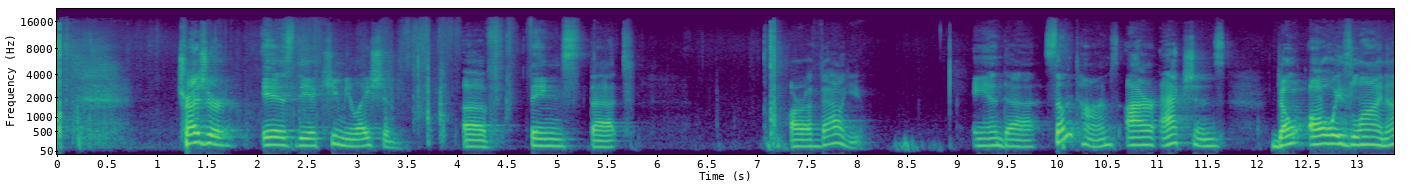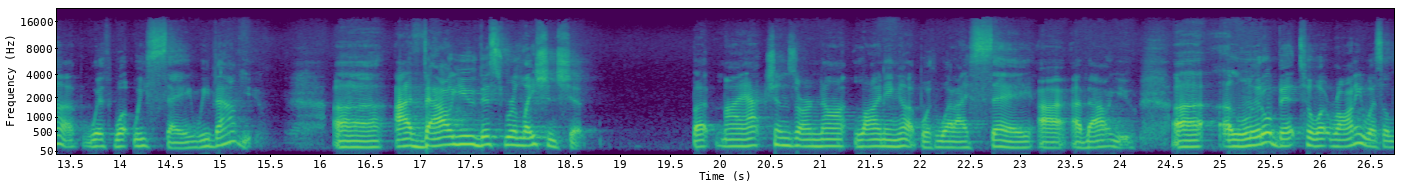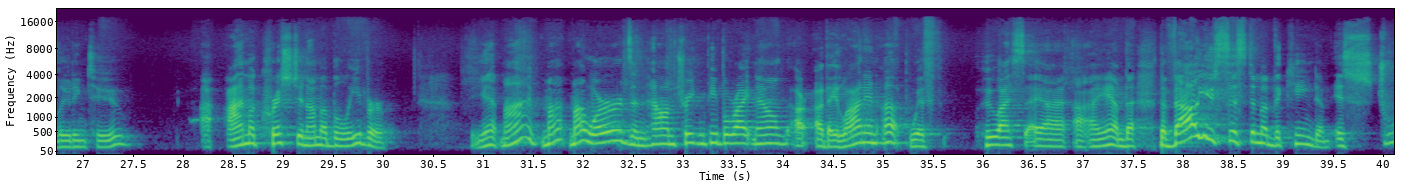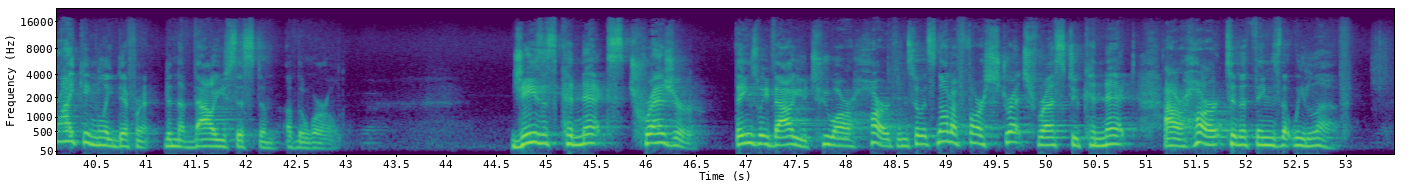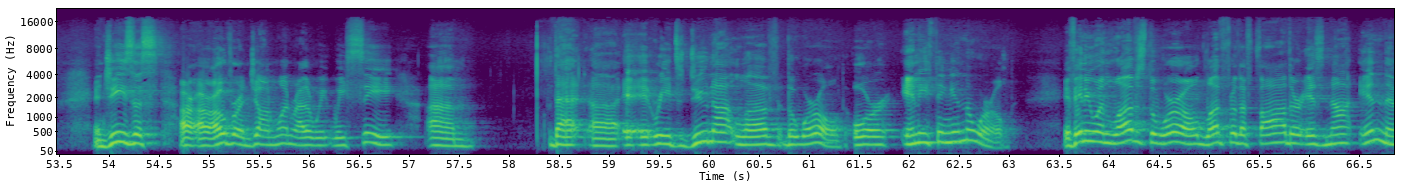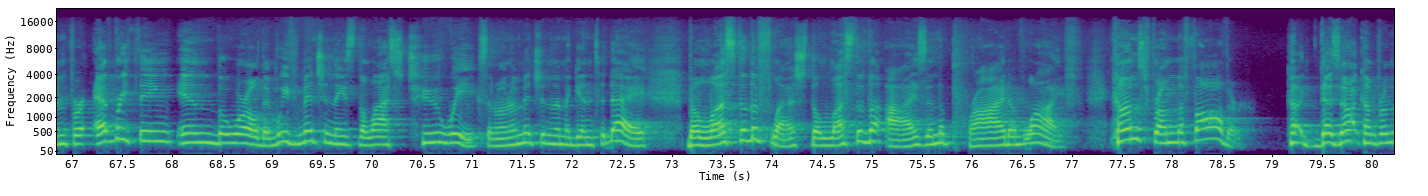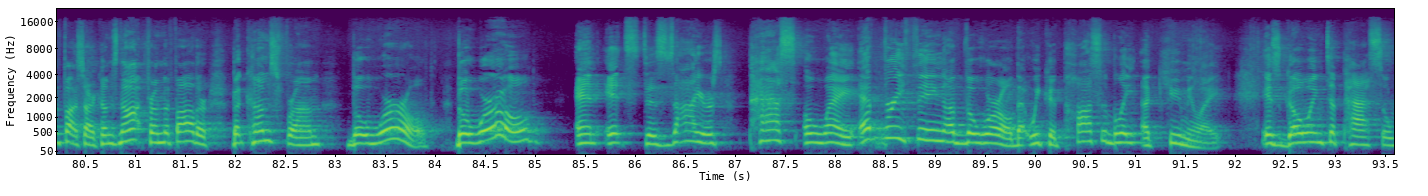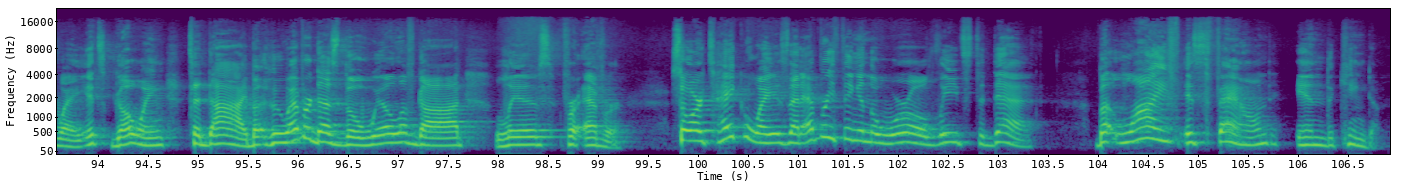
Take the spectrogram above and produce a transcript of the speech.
Treasure is the accumulation of things that are of value. And uh, sometimes our actions don't always line up with what we say we value. Uh, I value this relationship but my actions are not lining up with what I say I, I value. Uh, a little bit to what Ronnie was alluding to. I, I'm a Christian, I'm a believer. Yet my, my, my words and how I'm treating people right now, are, are they lining up with who I say I, I am? The, the value system of the kingdom is strikingly different than the value system of the world. Jesus connects treasure things we value to our heart. And so it's not a far stretch for us to connect our heart to the things that we love. And Jesus, or, or over in John 1, rather, we, we see um, that uh, it, it reads, Do not love the world or anything in the world. If anyone loves the world, love for the Father is not in them for everything in the world. And we've mentioned these the last two weeks, and I'm going to mention them again today. The lust of the flesh, the lust of the eyes, and the pride of life comes from the Father. Does not come from the Father, sorry, comes not from the Father, but comes from the world. The world and its desires pass away. Everything of the world that we could possibly accumulate is going to pass away. It's going to die. But whoever does the will of God lives forever. So, our takeaway is that everything in the world leads to death, but life is found in the kingdom.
